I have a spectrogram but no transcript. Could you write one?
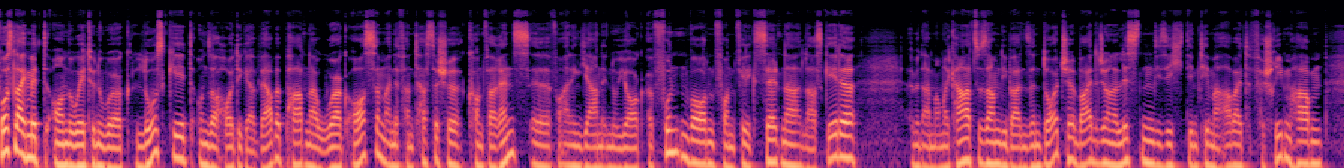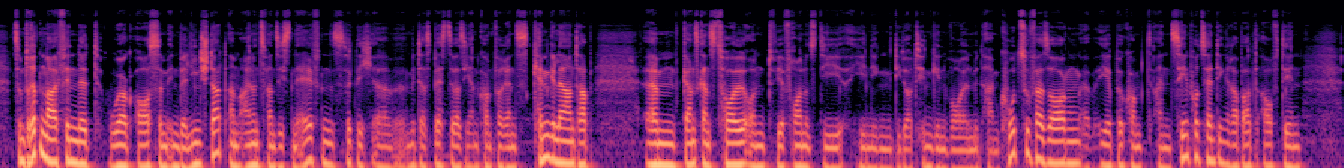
Bevor es gleich mit On the Way to New Work losgeht, unser heutiger Werbepartner Work Awesome, eine fantastische Konferenz, äh, vor einigen Jahren in New York erfunden worden von Felix Zeltner, Lars Gede, äh, mit einem Amerikaner zusammen. Die beiden sind Deutsche, beide Journalisten, die sich dem Thema Arbeit verschrieben haben. Zum dritten Mal findet Work Awesome in Berlin statt, am 21.11. Das ist wirklich äh, mit das Beste, was ich an Konferenz kennengelernt habe. Ähm, ganz, ganz toll und wir freuen uns, diejenigen, die dorthin gehen wollen, mit einem Code zu versorgen. Äh, ihr bekommt einen zehnprozentigen Rabatt auf den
